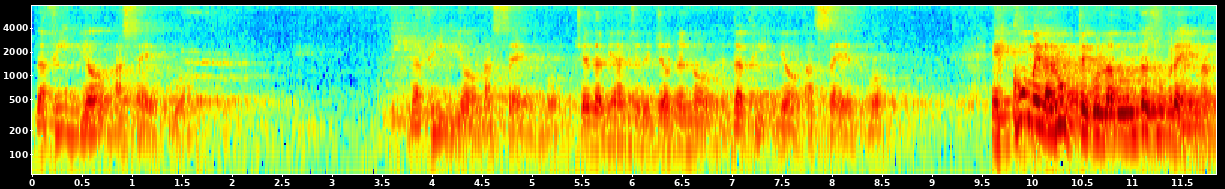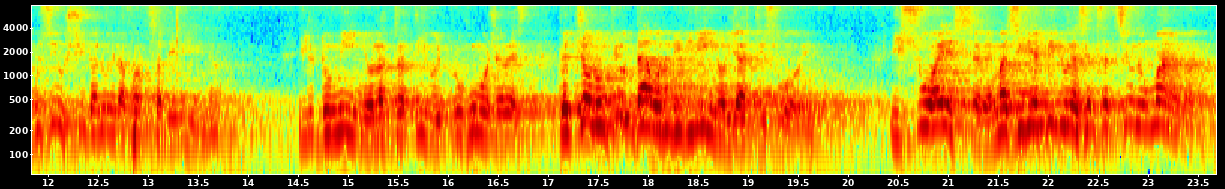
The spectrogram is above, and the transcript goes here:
da figlio a servo. Da figlio a servo, cioè da piangere giorno e notte, da figlio a servo. E come la ruppe con la volontà suprema, così uscì da lui la forza divina, il dominio, l'attrattivo, il profumo celeste. Perciò non più davano di divino gli atti suoi, il suo essere, ma si riempì di una sensazione umana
